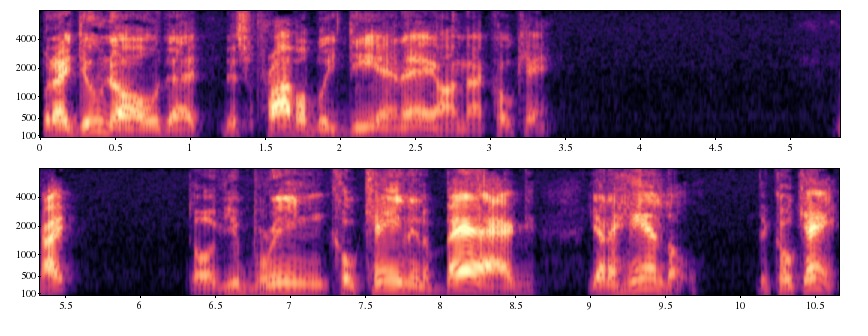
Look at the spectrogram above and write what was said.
But I do know that there's probably DNA on that cocaine. Right? So if you bring cocaine in a bag, you got to handle the cocaine.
